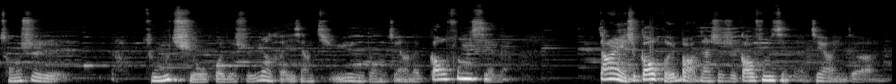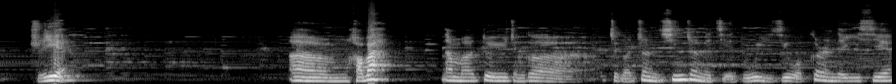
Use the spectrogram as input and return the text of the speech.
从事。足球或者是任何一项体育运动这样的高风险的，当然也是高回报，但是是高风险的这样一个职业。嗯，好吧。那么对于整个这个政新政的解读以及我个人的一些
